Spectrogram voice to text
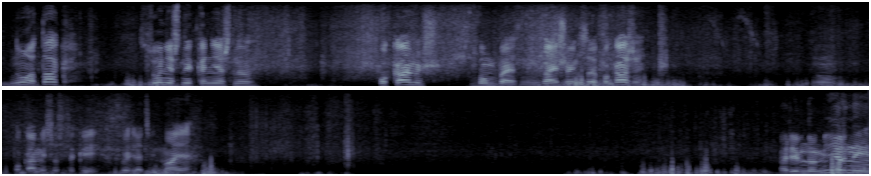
Ну, а так, соняшник, звісно, покаміш бомбезний. Не знаю, що він себе покаже. Ну, покаміш ось такий вигляд він має. Рівномірний.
